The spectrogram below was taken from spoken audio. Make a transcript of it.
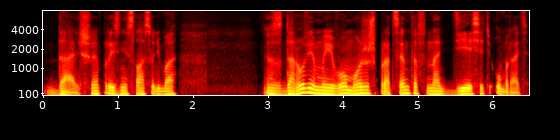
«Дальше», — произнесла судьба, — «здоровье моего можешь процентов на 10 убрать».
